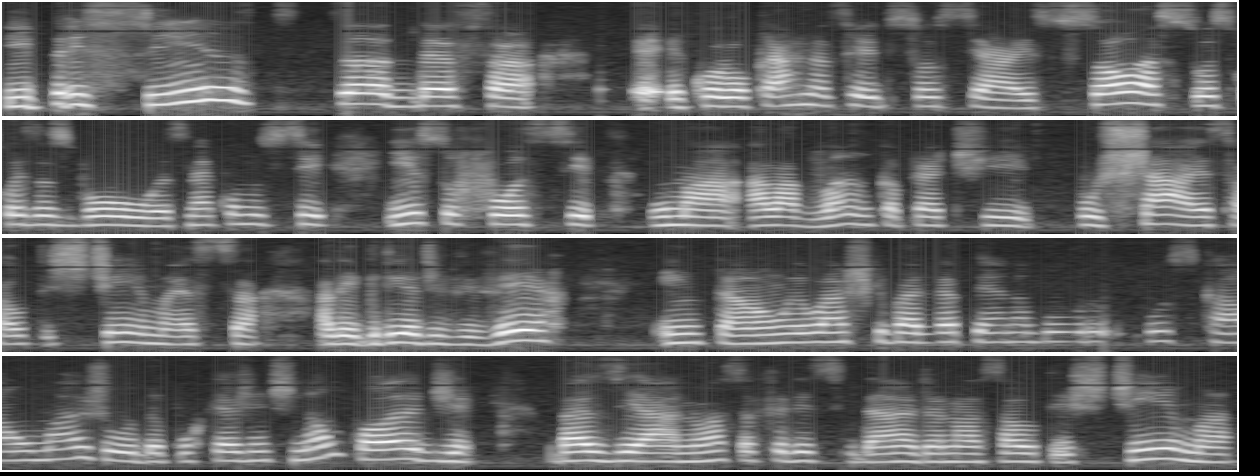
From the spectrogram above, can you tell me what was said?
e precisa dessa é, é, colocar nas redes sociais só as suas coisas boas, né, como se isso fosse uma alavanca para te puxar essa autoestima, essa alegria de viver, então, eu acho que vale a pena buscar uma ajuda, porque a gente não pode basear a nossa felicidade, a nossa autoestima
